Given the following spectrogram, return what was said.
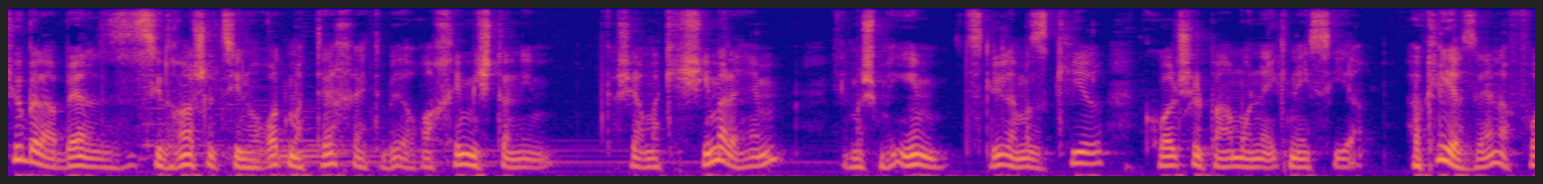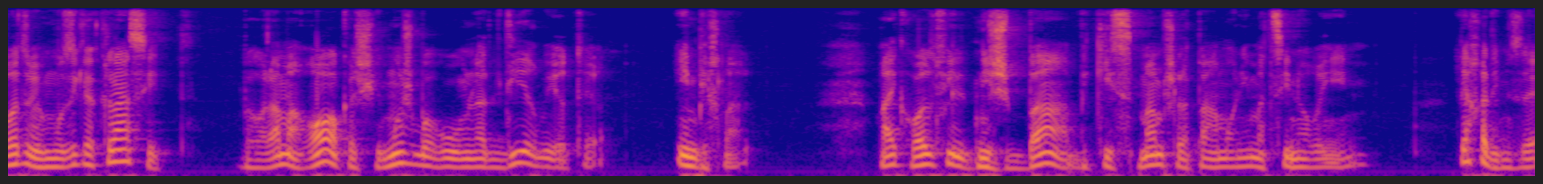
טיובלה בלז, סדרה של צינורות מתכת באורחים משתנים. כאשר מקישים עליהם, הם משמיעים צליל המזכיר קול של פעמוני כנסייה. הכלי הזה נפוץ במוזיקה קלאסית. בעולם הרוק השימוש בו הוא נדיר ביותר, אם בכלל. מייק הולדפילד נשבע בקסמם של הפעמונים הצינוריים. יחד עם זה,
